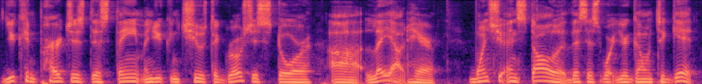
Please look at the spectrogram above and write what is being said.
you can purchase this theme and you can choose the grocery store uh, layout here. Once you install it, this is what you're going to get.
